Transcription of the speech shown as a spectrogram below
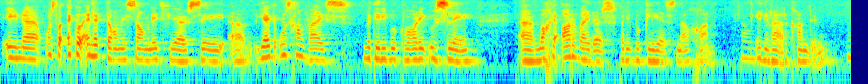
En uh ons wil ek wil eintlik daarmee saam net vir jou sê, uh jy het ons gaan wys met hierdie boek waar die oes lê uh, mag je arbeiders wat die boek lees nou gaan en die werk gaan doen. Hmm.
